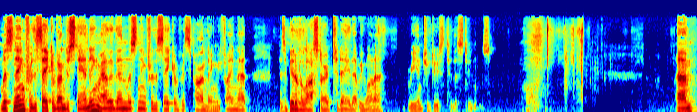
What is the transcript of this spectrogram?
Listening for the sake of understanding rather than listening for the sake of responding. We find that is a bit of a lost art today that we want to reintroduce to the students. Um,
